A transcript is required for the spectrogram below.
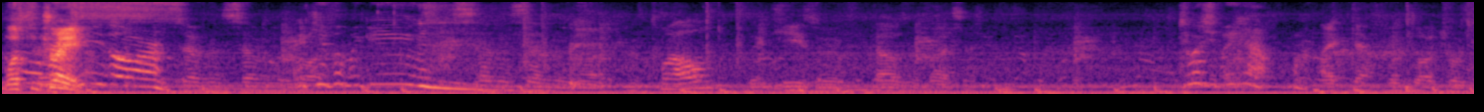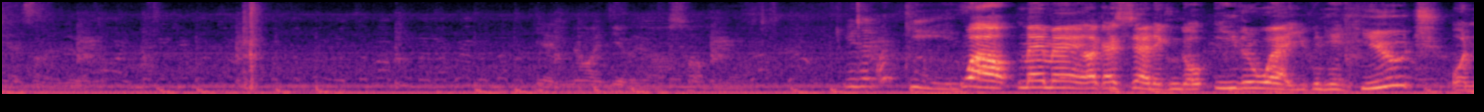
What's the Oh, trade? my are! 7 7 I was can't find my keys! 7 7 was 12? The keys were 1,000 bucks. Too much you pick out. I definitely thought George had something to do He's like, what keys? Well, May May, like I said, it can go either way. You can hit huge, or,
